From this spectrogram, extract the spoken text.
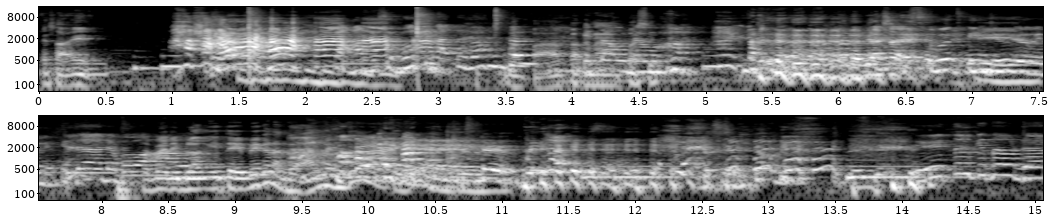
SAE. jangan disebutin atuh bang. Apa-apa, kita kenapa udah sih? bawa, Udah biasa ya. Sebutin Iya. juga ini. kita udah bawa Tapi dibilang ITB kan agak aneh. Jadi itu kita udah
